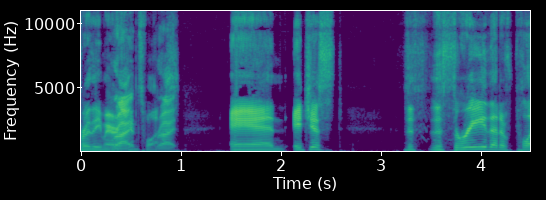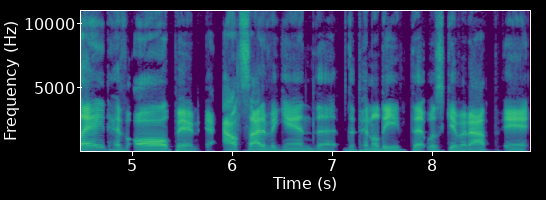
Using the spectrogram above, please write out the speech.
for the Americans was. right. And it just the the three that have played have all been outside of again the the penalty that was given up a-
